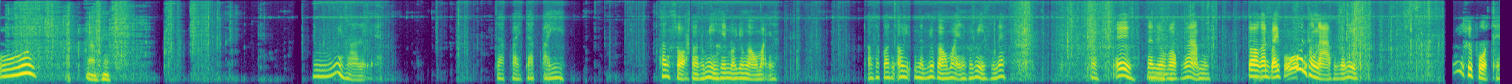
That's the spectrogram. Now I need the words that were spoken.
อุ้ยงามแฮะอุ้ยหน้าแหละจัดไปจัดไป ทั้งสอดมันก็มีเห็นบ่อยงเงาใหม่นะเอาสักก้อนเอานั่นยงเงาใหม่นะก็มีคุณเนี่ยเออนั่นยงเงางามเลยต่อกันไปพูนทางหนาผมก็มีนี่คือโพดแท้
